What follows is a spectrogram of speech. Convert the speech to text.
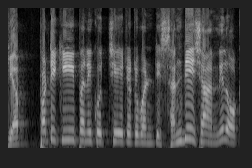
ఎప్పటికీ పనికొచ్చేటటువంటి సందేశాన్ని లోకానికి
